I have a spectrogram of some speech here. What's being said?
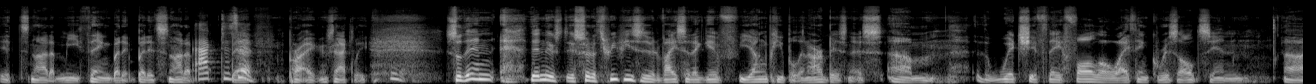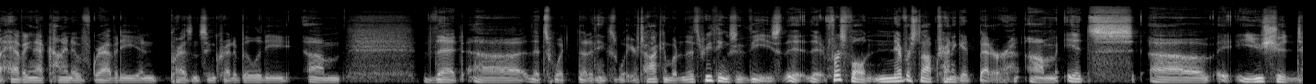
it's not a me thing, but it, but it's not a act as bad, if exactly. Yeah. So then, then there's there's sort of three pieces of advice that I give young people in our business, um, which if they follow, I think results in uh, having that kind of gravity and presence and credibility. Um, that uh, that's what that I think is what you're talking about. And the three things are these: first of all, never stop trying to get better. Um, it's uh, you should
